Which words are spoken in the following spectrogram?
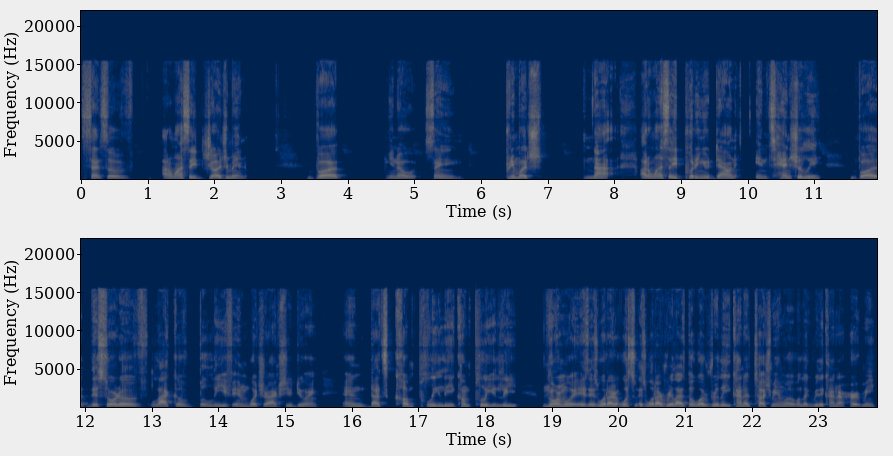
sense of I don't want to say judgment, but you know, saying pretty much not I don't want to say putting you down intentionally, but this sort of lack of belief in what you're actually doing. And that's completely, completely normal. Is, is what I was is what I realized. But what really kind of touched me and what, what like really kind of hurt me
